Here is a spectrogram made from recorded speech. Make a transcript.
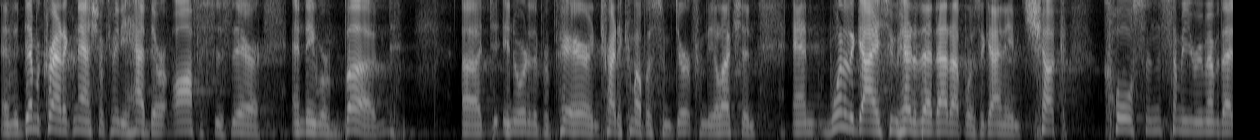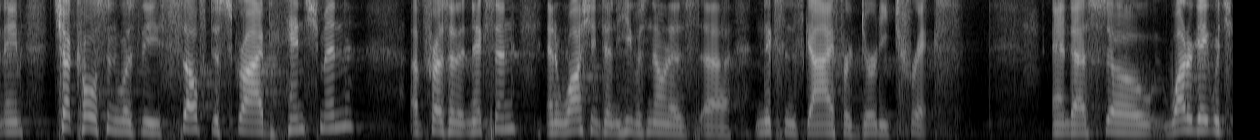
And the Democratic National Committee had their offices there, and they were bugged. Uh, to, in order to prepare and try to come up with some dirt from the election. And one of the guys who headed that, that up was a guy named Chuck Colson. Some of you remember that name. Chuck Colson was the self described henchman of President Nixon. And in Washington, he was known as uh, Nixon's guy for dirty tricks. And uh, so, Watergate, which,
